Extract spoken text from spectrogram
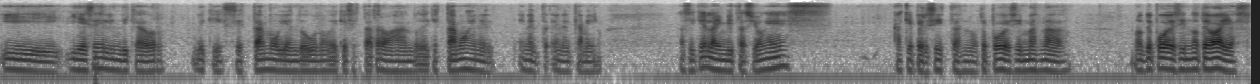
y, y ese es el indicador de que se está moviendo uno, de que se está trabajando, de que estamos en el, en el, en el camino. Así que la invitación es a que persistas, no te puedo decir más nada. No te puedo decir no te vayas,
